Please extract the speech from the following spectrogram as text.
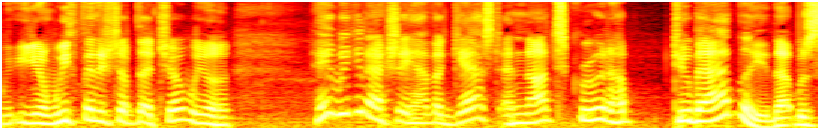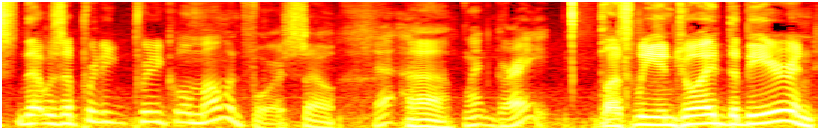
you know, we finished up that show. We go, hey, we can actually have a guest and not screw it up too badly. That was that was a pretty pretty cool moment for us. So, Yeah, Uh, went great. plus we enjoyed the beer and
